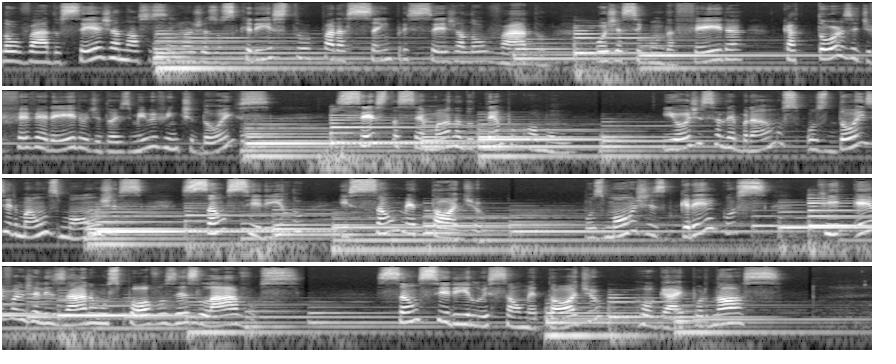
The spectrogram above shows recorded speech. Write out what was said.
Louvado seja nosso Senhor Jesus Cristo, para sempre seja louvado. Hoje é segunda-feira, 14 de fevereiro de 2022, sexta semana do tempo comum. E hoje celebramos os dois irmãos monges, São Cirilo e São Metódio, os monges gregos que evangelizaram os povos eslavos. São Cirilo e São Metódio, rogai por nós.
